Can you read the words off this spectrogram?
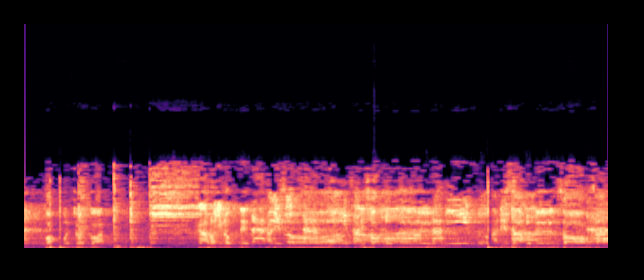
กขอบคุณจดก่อนกราบลูกอีกลูกเด็กกราบครั้งอีกที่สลูอกงกราบครั้งที่สองลูกเออกราบอีกลูกครั้งที่สามลูกหนึ่งสองสา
